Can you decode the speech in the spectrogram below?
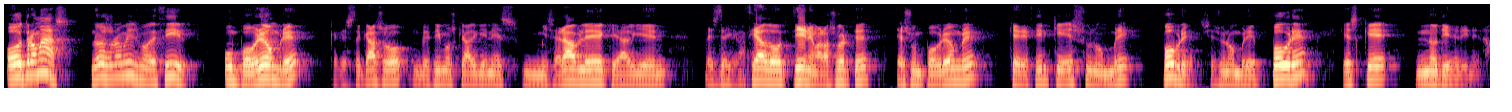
Otro más, no es lo mismo decir un pobre hombre, que en este caso decimos que alguien es miserable, que alguien es desgraciado, tiene mala suerte, es un pobre hombre, que decir que es un hombre pobre. Si es un hombre pobre, es que no tiene dinero.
